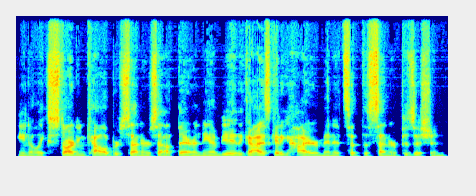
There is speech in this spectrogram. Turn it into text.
you know like starting caliber centers out there in the NBA. The guys getting higher minutes at the center position.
